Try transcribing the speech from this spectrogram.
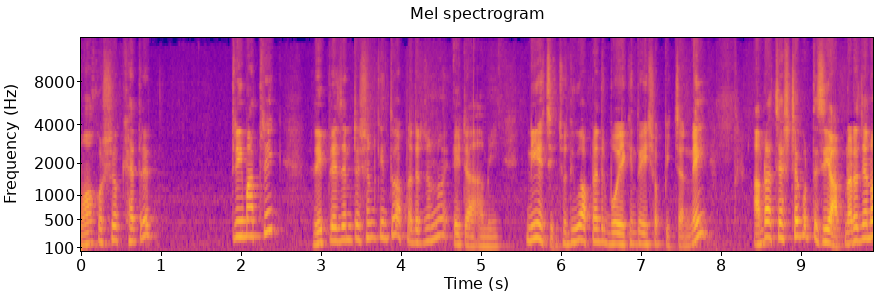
মহাকর্ষীয় ক্ষেত্রের ত্রিমাত্রিক রিপ্রেজেন্টেশন কিন্তু আপনাদের জন্য এটা আমি নিয়েছি। যদিও আপনাদের বইয়ে কিন্তু এইসব পিকচার নেই। আমরা চেষ্টা করতেছি আপনারা যেন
